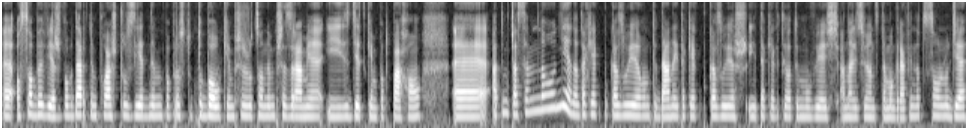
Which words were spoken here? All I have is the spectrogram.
e, osoby, wiesz, w obdartym płaszczu z jednym po prostu tobołkiem przerzuconym przez ramię i z dzieckiem pod pachą, e, a tymczasem, no nie, no tak jak pokazują te dane i tak jak pokazujesz i tak jak ty o tym mówiłeś, analizując demografię, no to są ludzie,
